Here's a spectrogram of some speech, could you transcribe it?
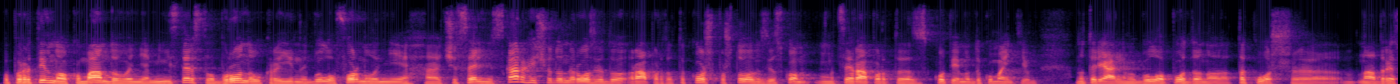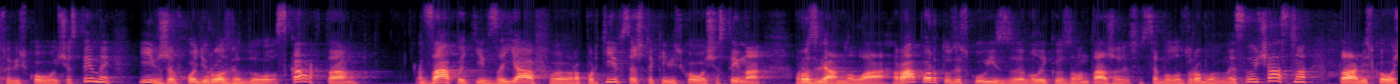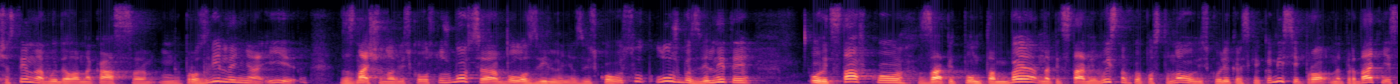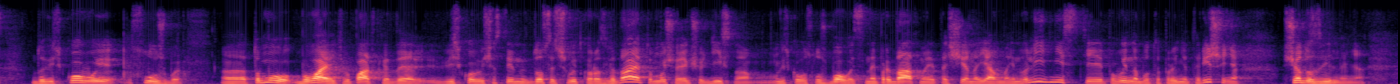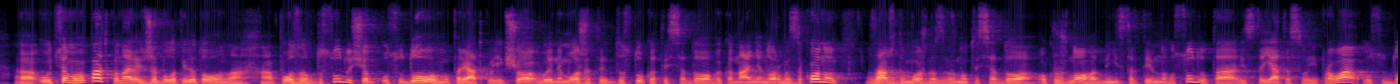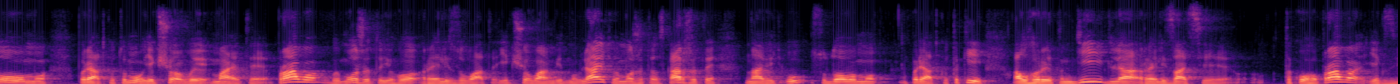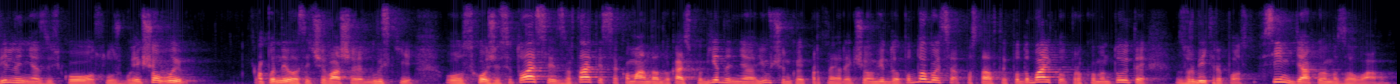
оперативного командування Міністерства оборони України було оформлені е, чисельні скарги щодо нерозгляду рапорту. Також поштовим зв'язком цей рапорт е, з копіями документів нотаріальними було подано також е, на адресу військової частини, і вже в ході розгляду скарг та запитів, заяв, рапортів, все ж таки військова частина розглянула рапорт у зв'язку із великою завантаженістю. Це було зроблено не своєчасно. Та військова частина видала наказ про звільнення, і зазначеного військовослужбовця було звільнення з військової служби, звільнити у відставку за підпунктом Б на підставі висновку постанови військово-лікарської комісії про непридатність до військової служби. Е, Тому бувають випадки, де військові частини досить швидко розглядають, тому що якщо дійсно військовослужбовець непридатний та ще наявна інвалідність, е, повинно бути прийнято рішення щодо звільнення. Е, У цьому випадку навіть вже було підготовлено е, позов до суду, щоб у судовому порядку, якщо ви не можете достукатися до виконання норми закону, завжди можна звернутися до окружного адміністративного суду та відстояти свої права у судовому порядку. Тому, якщо ви маєте право, ви можете його реалізувати. Якщо вам відмовляють, ви можете оскаржити навіть у судовому порядку. Такий алгоритм дій для реалізації такого права, як звільнення з військової служби. Якщо ви опинилися чи ваші близькі у схожій ситуації, звертайтеся. Команда адвокатського об'єднання Ювченко і партнери. Якщо вам відео подобається, поставте вподобайку, прокоментуйте, зробіть репост. Всім дякуємо за увагу.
